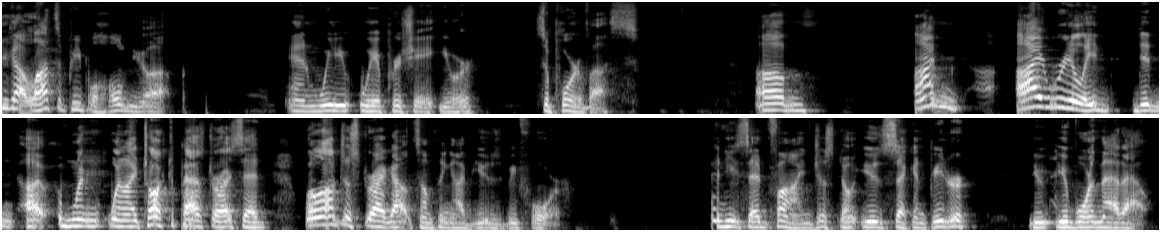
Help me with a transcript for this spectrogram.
you got lots of people holding you up. And we we appreciate your support of us. Um, i'm i really didn't uh, when when i talked to pastor i said well i'll just drag out something i've used before. And he said fine just don't use second peter. You you've worn that out.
